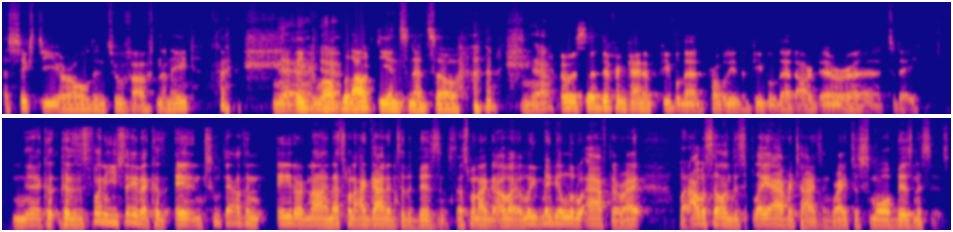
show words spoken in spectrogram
a 60 year old in 2008, Yeah, they grew yeah, up without the internet. So yeah. it was a different kind of people that probably the people that are there uh, today. Yeah, because it's funny you say that because in 2008 or nine, that's when I got into the business. That's when I got like maybe a little after, right? But I was selling display advertising, right, to small businesses.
